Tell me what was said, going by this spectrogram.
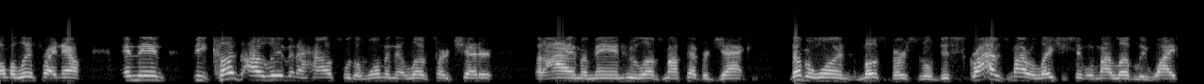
on my list right now. And then because I live in a house with a woman that loves her cheddar, but I am a man who loves my pepper jack. Number one, most versatile, describes my relationship with my lovely wife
